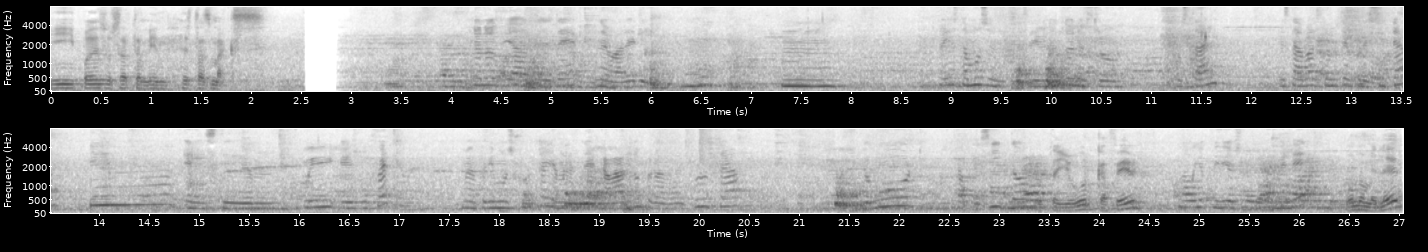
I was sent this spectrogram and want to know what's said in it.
y puedes usar también estas Macs. Buenos días desde Nueva Delhi. Mm, hoy estamos en- desayunando en nuestro hostal. Está bastante fresita. Y mm, este, mm, hoy es buffet. Bueno, pedimos fruta, ya me la estoy acabando, pero hay fruta, yogur, cafecito. Fruta, yogur, café, Mau ya pidió su omelette, un omelette.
